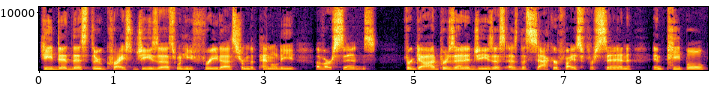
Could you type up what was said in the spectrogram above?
He did this through Christ Jesus when he freed us from the penalty of our sins. For God presented Jesus as the sacrifice for sin, and people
